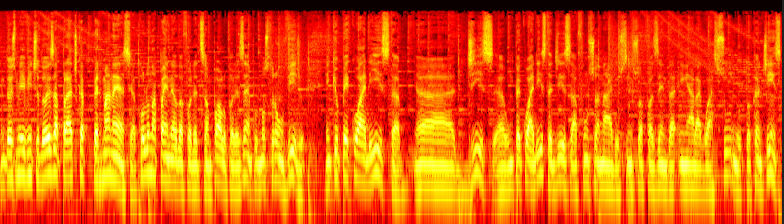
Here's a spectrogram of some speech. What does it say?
Em 2022, a prática permanece. A coluna painel da Folha de São Paulo, por exemplo, mostrou um vídeo em que o pecuarista uh, diz, uh, um pecuarista diz a funcionários em sua fazenda em Araguaçu, no Tocantins,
